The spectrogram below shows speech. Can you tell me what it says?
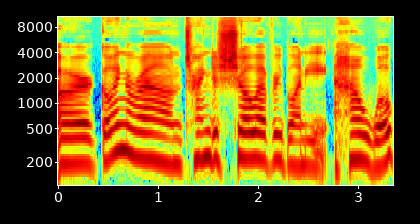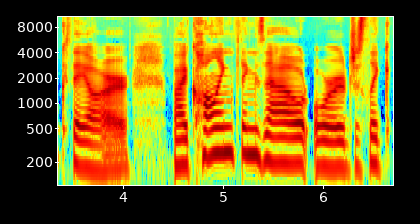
are going around trying to show everybody how woke they are by calling things out or just like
